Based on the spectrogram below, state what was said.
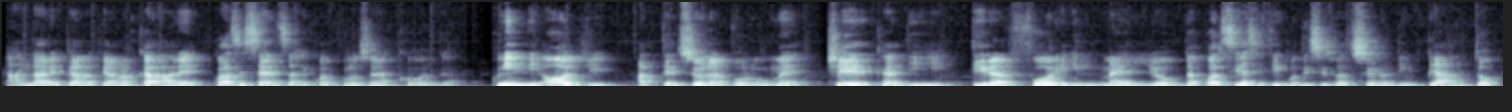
andare piano piano a calare quasi senza che qualcuno se ne accorga quindi oggi attenzione al volume, cerca di tirar fuori il meglio da qualsiasi tipo di situazione o di impianto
